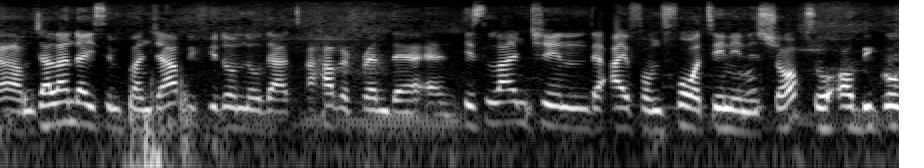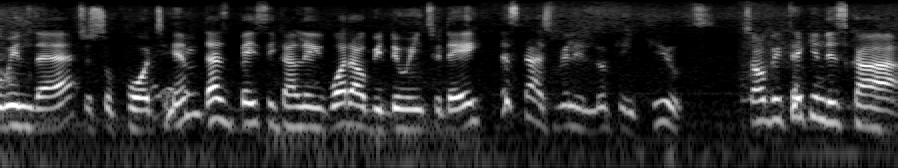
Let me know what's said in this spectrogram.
Um, Jalandhar is in Punjab. If you don't know that, I have a friend there and he's launching the iPhone 14 in his shop. So I'll be going there to support him. That's basically what I'll be doing today. This guy's really looking cute. So I'll be taking this car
